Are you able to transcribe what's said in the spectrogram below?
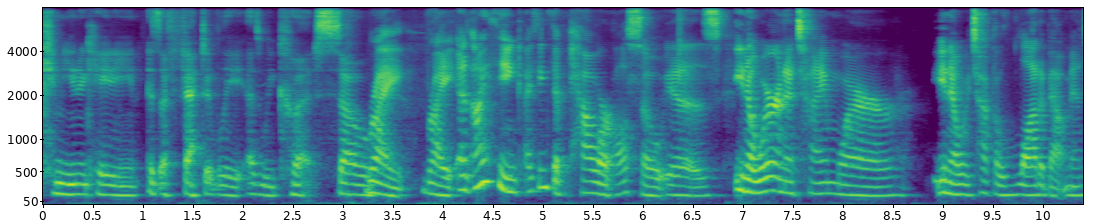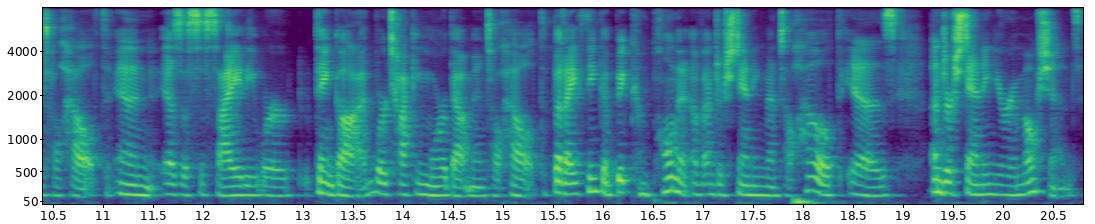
communicating as effectively as we could. So Right, right. And I think I think the power also is, you know, we're in a time where, you know, we talk a lot about mental health and as a society we're thank God, we're talking more about mental health. But I think a big component of understanding mental health is understanding your emotions.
